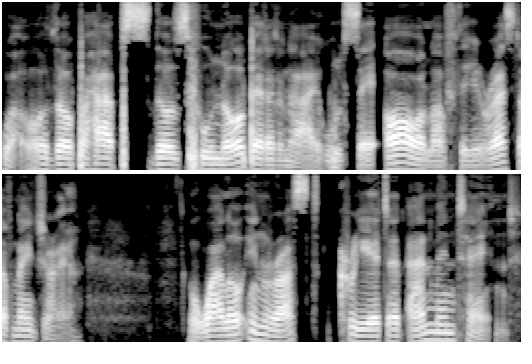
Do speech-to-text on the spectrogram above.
well, although perhaps those who know better than I would say all of the rest of Nigeria wallow in rust created and maintained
